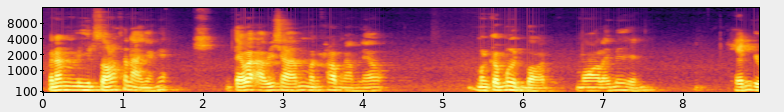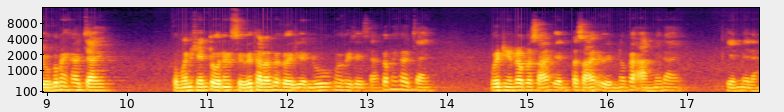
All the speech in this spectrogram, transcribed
เพราะนั้นมีสองลักษณะอย่างเนี้ย แต่ว่าอาวิชามันครอบงำแล้ว มันก็มืดบอดมองอะไรไม่เห็น เห็นอยู่ก็ไม่เข้าใจก็เหมือนเห็นตัวหนังสือถ้าเราไม่เคยเรียนรู้ไม่เคยศึกษาก็ไม่เข้าใจ เหมือนเห็นเราภาษาเห็นภาษาอื่นเราก็อ่านไม่ได้เขียนไม่ได้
